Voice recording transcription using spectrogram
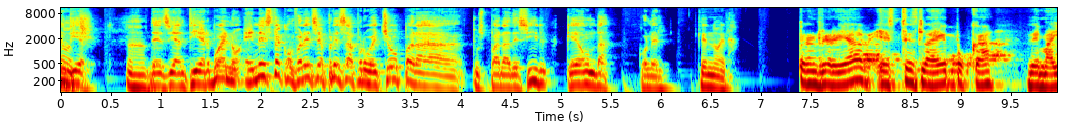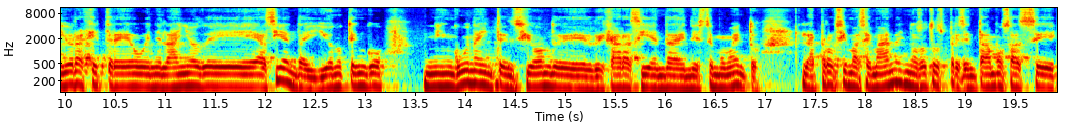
antier. Desde antier. Bueno, en esta conferencia de prensa aprovechó para, pues, para decir qué onda con él. Que no era. Pero en realidad esta es la época de mayor ajetreo en el año de Hacienda y yo no tengo ninguna intención de dejar Hacienda en este momento. La próxima semana nosotros presentamos hace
